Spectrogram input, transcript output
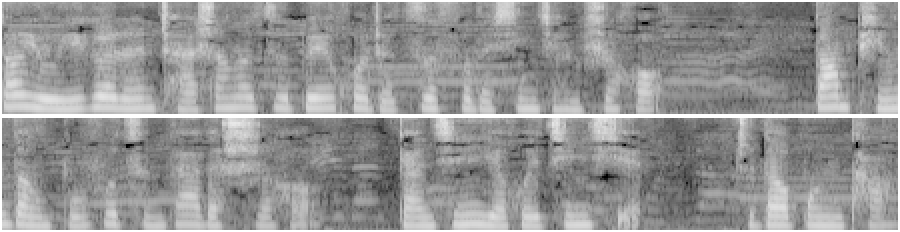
当有一个人产生了自卑或者自负的心情之后，当平等不复存在的时候，感情也会倾斜，直到崩塌。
